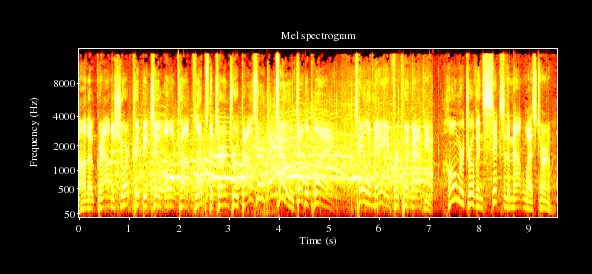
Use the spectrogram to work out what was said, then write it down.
On the ground is short, could be two. Owen Cobb flips the turn. Drew Bowser, two, double play. Taylor made for Quinn Mathews. Homer drove in six of the Mountain West tournament.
